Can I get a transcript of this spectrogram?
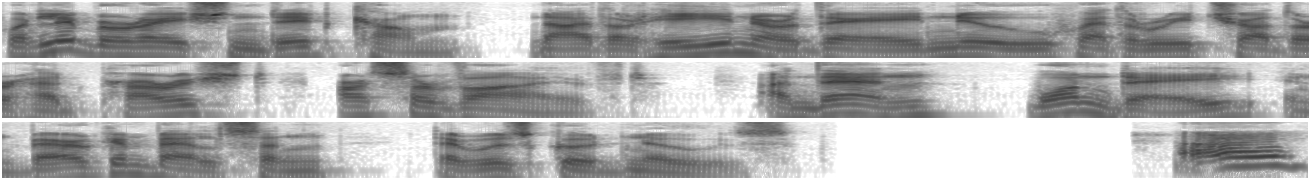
When liberation did come, neither he nor they knew whether each other had perished or survived. And then, one day, in Bergen-Belsen, there was good news. Oh,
